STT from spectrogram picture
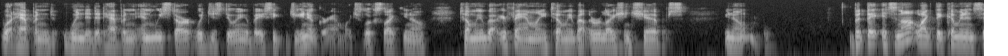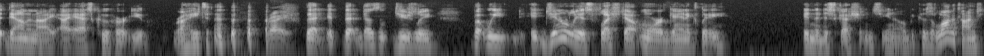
what happened, when did it happen? And we start with just doing a basic genogram, which looks like, you know, tell me about your family, tell me about the relationships, you know, but they it's not like they come in and sit down and I, I ask who hurt you, right? right. That it, that doesn't usually, but we it generally is fleshed out more organically in the discussions, you know, because a lot of times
